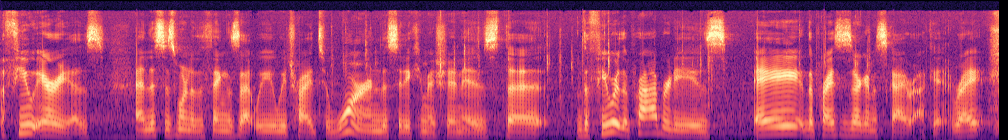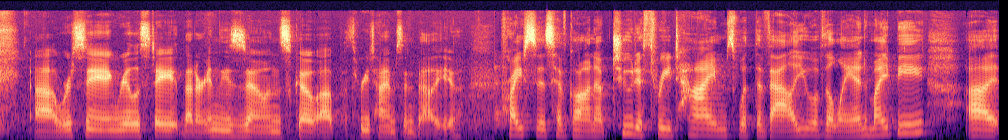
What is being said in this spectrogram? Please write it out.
a, few areas. And this is one of the things that we, we tried to warn the City Commission is the, the fewer the properties, A, the prices are going to skyrocket, right? Uh, we're seeing real estate that are in these zones go up three times in value prices have gone up two to three times what the value of the land might be uh,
